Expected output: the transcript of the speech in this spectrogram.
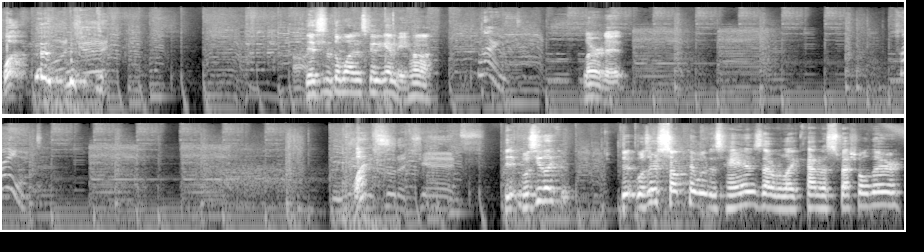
What? this is the one that's gonna get me, huh? Learn it. What? Was he like? Was there something with his hands that were like kind of special there?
